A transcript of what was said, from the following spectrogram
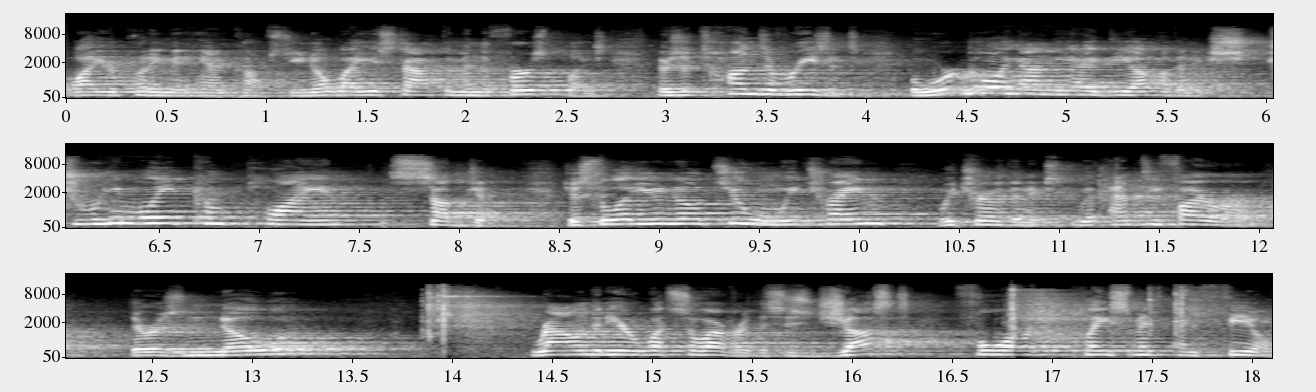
why you're putting them in handcuffs? Do you know why you stopped them in the first place? There's a tons of reasons. But we're going on the idea of an extremely compliant subject. Just to let you know too, when we train, we train with an with empty firearm. There is no round in here whatsoever. This is just for placement and feel.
